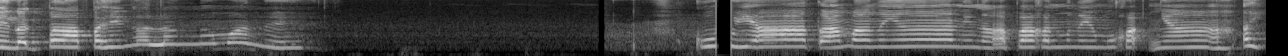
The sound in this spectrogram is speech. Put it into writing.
eh, nagpapahinga lang naman eh. Kuya, tama na yan. Inaapakan mo na yung mukha niya. Ay,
